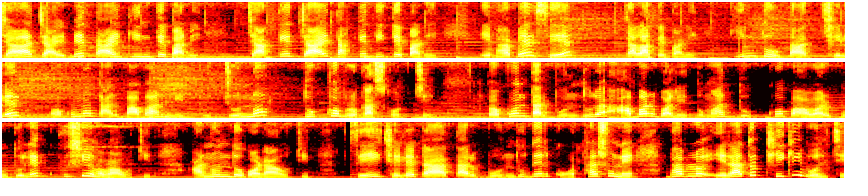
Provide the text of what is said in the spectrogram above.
যা চাইবে তাই কিনতে পারে, যাকে চায় তাকে দিতে পারে, এভাবে সে চালাতে পারে। কিন্তু তার ছেলে তখনও তার বাবার মৃত্যুর জন্য দুঃখ প্রকাশ করছে। তখন তার বন্ধুরা আবার বলে, তোমার দুঃখ পাওয়ার বদলে খুশি হওয়া উচিত, আনন্দ করা উচিত। সেই ছেলেটা তার বন্ধুদের কথা শুনে ভাবলো, এরা তো ঠিকই বলছে,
